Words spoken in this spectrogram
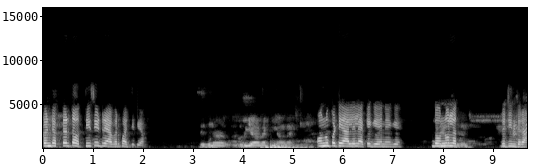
ਕੰਡਕਟਰ ਤਾਂ ਉੱਥੇ ਹੀ ਸੀ ਡਰਾਈਵਰ ਭੱਜ ਗਿਆ। ਤੇ ਹੁਣ ਗੁੜੀਆ ਦਾ ਕੀ ਹਾਲ ਹੈ? ਉਹਨੂੰ ਪਟਿਆਲੇ ਲੈ ਕੇ ਗਏ ਨੇਗੇ। ਦੋਨੋਂ ਲੱਤ? ਰਜਿੰਦਰਾ।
